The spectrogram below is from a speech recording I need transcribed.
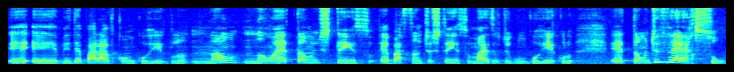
é, é, me deparado com o currículo, não, não é tão extenso, é bastante extenso, mas eu digo um currículo é tão diverso.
